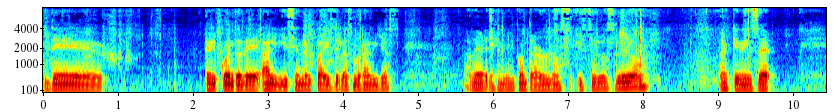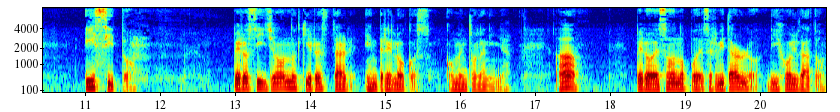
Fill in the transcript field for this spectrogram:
de el cuento de Alicia en el País de las Maravillas. A ver, déjenme encontrarlos y se los leo. Aquí dice, y cito. Pero si yo no quiero estar entre locos, comentó la niña. Ah, pero eso no puedes evitarlo, dijo el gato.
